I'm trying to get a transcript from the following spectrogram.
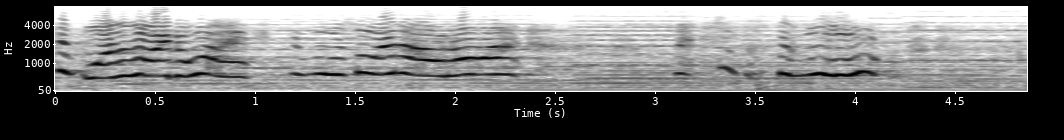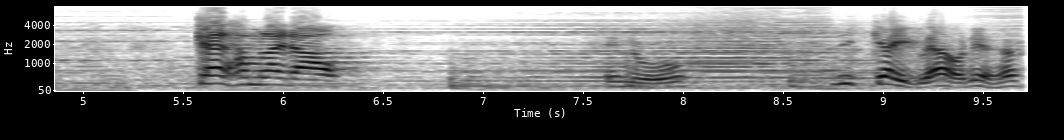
พี่ปูช่วยด้วยพี่ปูช่วยดาวด้วยพี่ปูแกทำอะไรดาว ไอ้หนู นี่แกอีกแล้วเหรอเนี่ยฮะ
